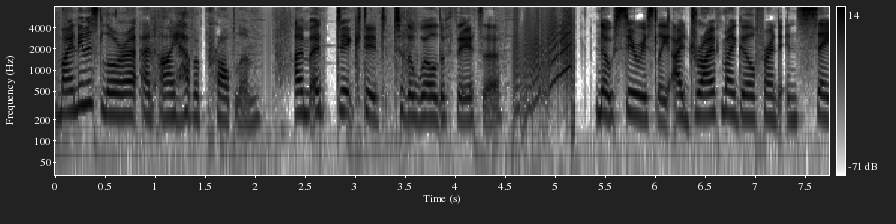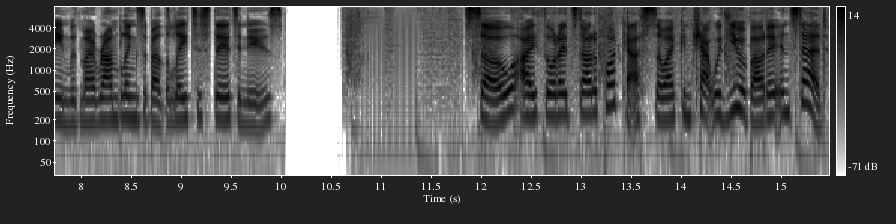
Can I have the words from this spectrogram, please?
My name is Laura, and I have a problem. I'm addicted to the world of theatre. No, seriously, I drive my girlfriend insane with my ramblings about the latest theatre news. So, I thought I'd start a podcast so I can chat with you about it instead.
